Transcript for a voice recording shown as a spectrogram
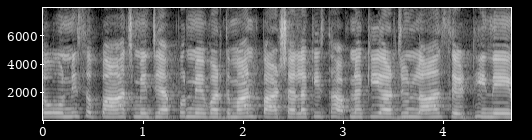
तो 1905 में जयपुर में वर्धमान पाठशाला की स्थापना की अर्जुन लाल सेठी ने।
